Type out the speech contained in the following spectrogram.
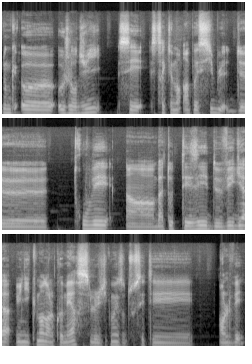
Donc aujourd'hui, c'est strictement impossible de trouver un bateau de Thésée de Vega uniquement dans le commerce. Logiquement, ils ont tous été enlevés.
